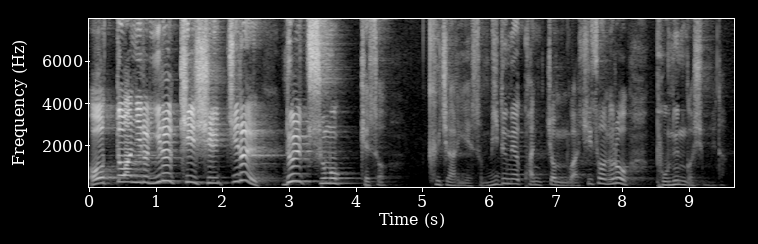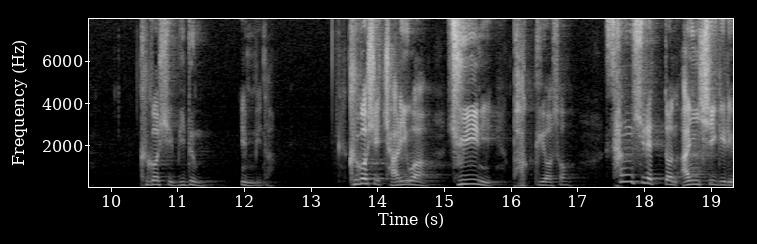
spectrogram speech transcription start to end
어떠한 일을 일으키실지를 늘 주목해서 그 자리에서 믿음의 관점과 시선으로 보는 것입니다. 그것이 믿음입니다. 그것이 자리와 주인이 바뀌어서 상실했던 안식일이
